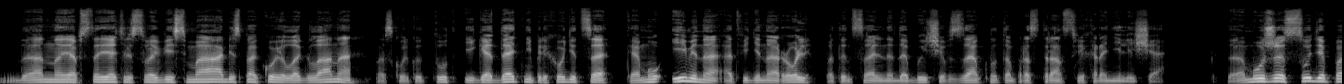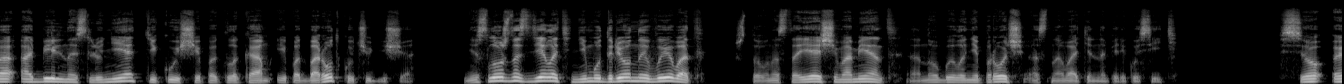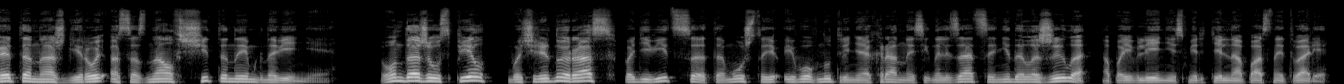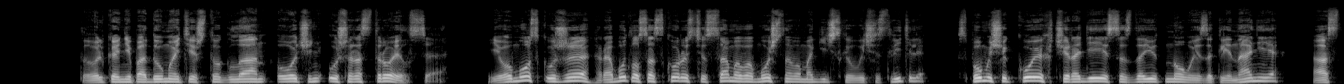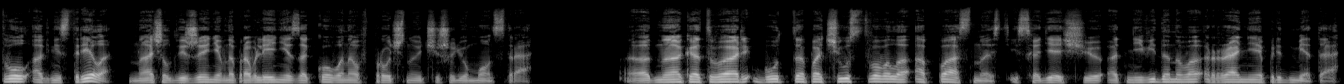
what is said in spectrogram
Данное обстоятельство весьма обеспокоило Глана, поскольку тут и гадать не приходится, кому именно отведена роль потенциальной добычи в замкнутом пространстве хранилища. Тому же, судя по обильной слюне, текущей по клыкам и подбородку чудища, несложно сделать немудренный вывод, что в настоящий момент оно было не прочь основательно перекусить. Все это наш герой осознал в считанные мгновения. Он даже успел в очередной раз подивиться тому, что его внутренняя охранная сигнализация не доложила о появлении смертельно опасной твари, только не подумайте, что Глан очень уж расстроился. Его мозг уже работал со скоростью самого мощного магического вычислителя, с помощью коих чародеи создают новые заклинания, а ствол огнестрела начал движение в направлении закованного в прочную чешую монстра. Однако тварь будто почувствовала опасность, исходящую от невиданного ранее предмета.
